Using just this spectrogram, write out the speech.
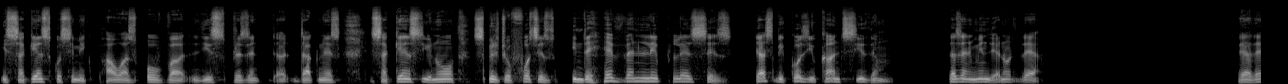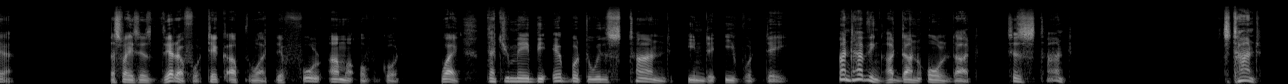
it's against cosmic powers over this present uh, darkness, it's against, you know, spiritual forces in the heavenly places. Just because you can't see them doesn't mean they're not there. They're there. That's why he says, therefore, take up what? The full armor of God why? That you may be able to withstand in the evil day. And having had done all that, says, stand. Stand.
